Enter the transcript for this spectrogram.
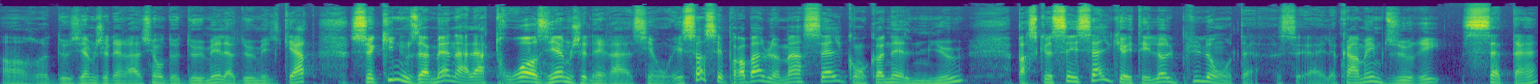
En deuxième génération de 2000 à 2004. Ce qui nous amène à la troisième génération. Et ça, c'est probablement celle qu'on connaît le mieux parce que c'est celle qui a été là le plus longtemps. Elle a quand même duré sept ans.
